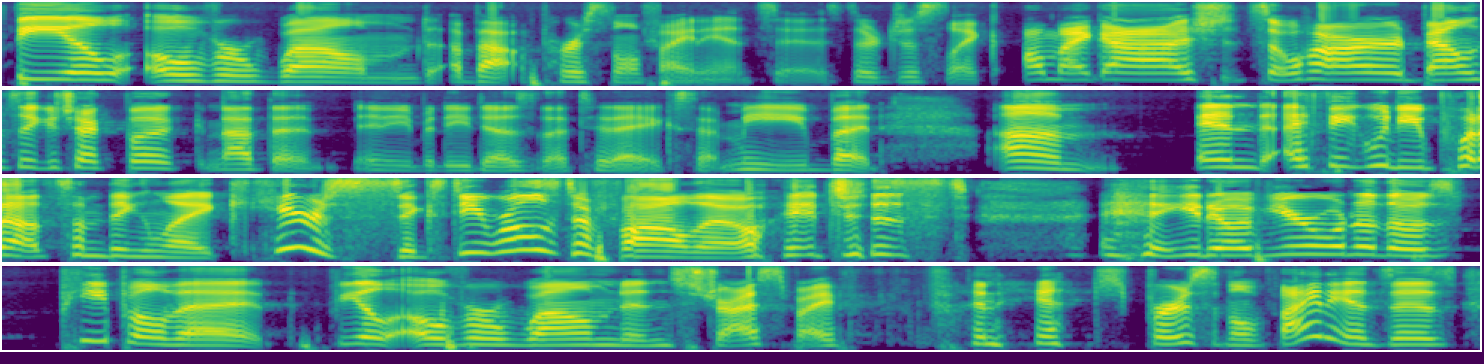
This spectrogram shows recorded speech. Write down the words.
feel overwhelmed about personal finances. They're just like, "Oh my gosh, it's so hard balancing a checkbook." Not that anybody does that today except me, but um and I think when you put out something like, "Here's 60 rules to follow," it just you know, if you're one of those people that feel overwhelmed and stressed by finance personal finances,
